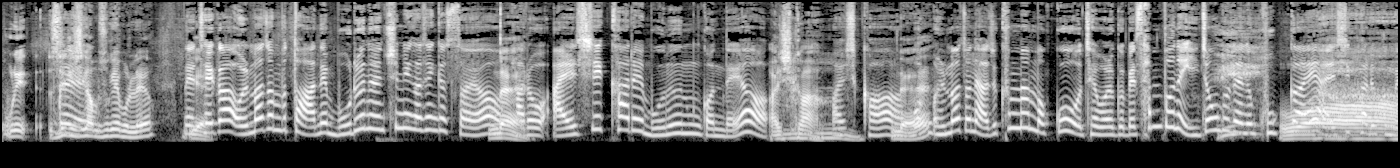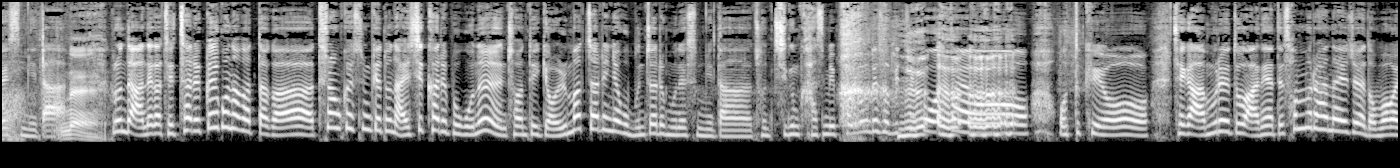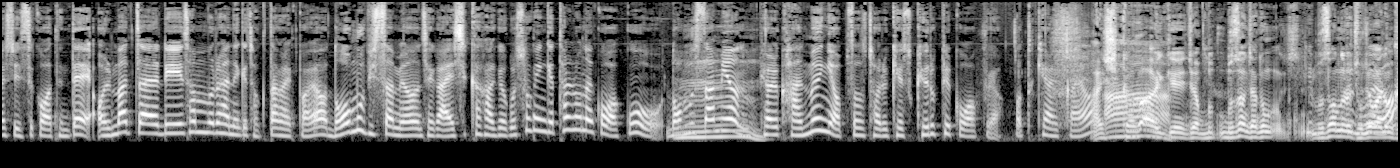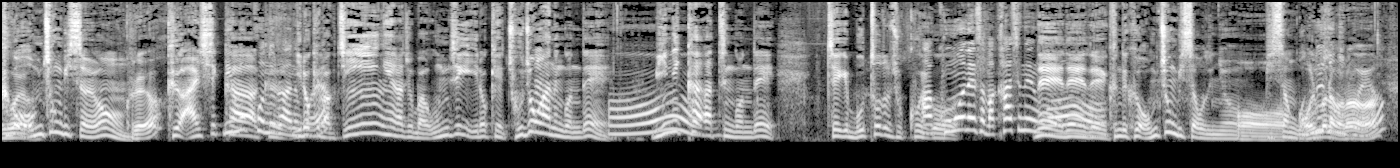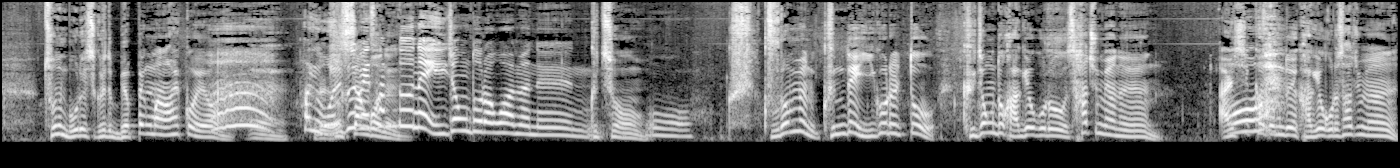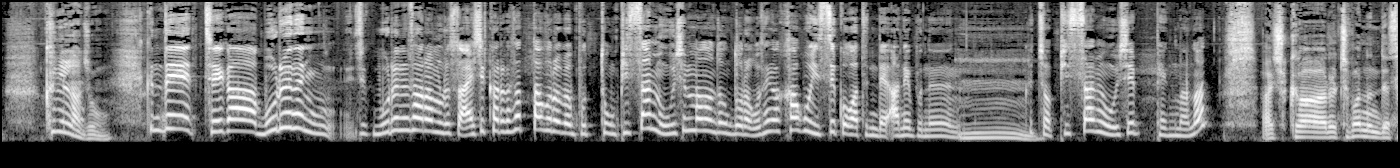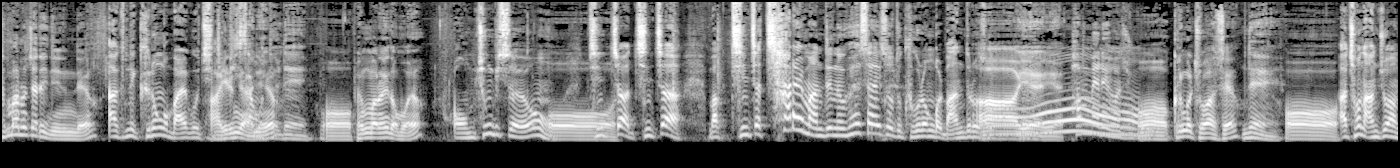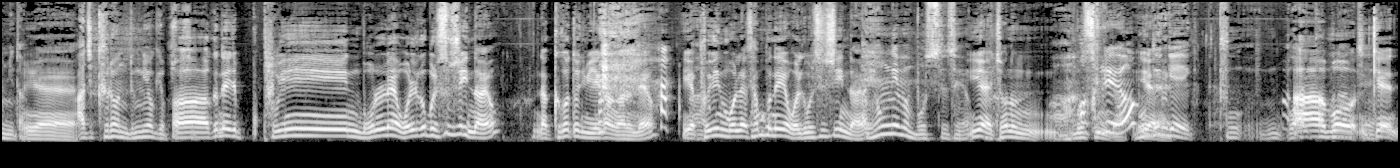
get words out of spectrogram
우리 슬기 네. 씨가 한번 소개해 볼래요? 네, 예. 제가 얼마 전부터 안에 모르는 취미가 생겼어요. 네. 바로 RC카를 모는 건데요. 알시카. RC카. 네. 어, 얼마 전에 아주 큰 맘 먹고 제 월급의 3분의 2 정도 되는 고가의 우와. RC카를 구매했습니다. 네. 그런데 아내가 제 차를 끌고 나갔다가 트렁크에 숨겨둔 RC카를 보고는 저한테 이게 얼마짜리냐고 문자를 보냈습니다. 전 지금 가슴이 벌렁대서 미칠 것 같아요. 어떡해요. 제가 아무래도 아내한테 선물을 하나 해줘야 넘어갈 수 있을 것 같은데 얼마짜리 선물을 하는 게 적당할까요? 너무 비싸면 제가 RC카 가격을 속인 게 탄로날 것 같고 너무 싸면 별 감흥이 없어서 저를 계속 괴롭힐 것 같고요. 어떻게 할까요? 알시카가 아. 이게 저 무- 무선 자동 무선으로 조정하는? 그거. 엄청 비싸요. 그래요? 그 리모컨으로 그 하는 이렇게 거예요? 막찡 해가지고 막 움직이 이렇게 조종하는 건데 오. 미니카 같은 건데 되게 모터도 좋고 아, 이거 공원에서 막 하시는 네, 거. 네, 네. 근데 그거 엄청 비싸거든요. 어, 비싼 거. 얼마나? 정도예요? 저는 모르겠어요. 그래도 몇 백만 원 할 거예요. 네. 하긴 월급의 거는. 3분의 2 정도라고 하면은 그쵸. 오. 그러면 근데 이거를 또 그 정도 가격으로 사주면은 RC카 어. 정도의 가격으로 사주면 큰일 나죠. 근데 제가 모르는 즉 모르는 사람으로서 RC카를 샀다 그러면 보통 비싸면 50만 원 정도라고 생각하고 있을 것 같은데 아내분은 음. 그쵸 비싸면 50, 100만 원? 알시카를 쳐봤는데 3만 원짜리 있는데요? 아 근데 그런 거 말고 진짜 아 이런 게 비싼 아니에요? 것들. 네. 어 100만 원이 넘어요? 어, 엄청 비싸요. 오. 진짜 진짜 막 진짜 차를 만드는 회사에서도 그런 걸 만들어서 아, 예, 예. 판매를 해가지고. 어 그런 걸 좋아하세요? 네. 어. 아전 안 좋아합니다. 예. 아직 그런 능력이 없어서. 아, 근데 이제 부인 몰래 월급을 쓸 수 있나요? 나 그것도 좀 이해가 안 가는데요. 예, 부인 몰래 3분의 1 월급을 쓸 수 있나요? 아, 형님은 못 쓰세요? 예, 저는 못 씁니다. 그래요? 예. 모든 게 부, 아, 뭐. 이렇게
